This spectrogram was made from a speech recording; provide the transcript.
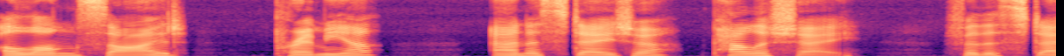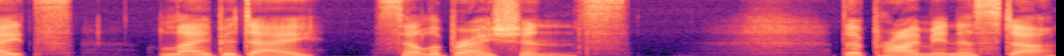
alongside Premier Anastasia Palaszczuk for the state's Labor Day celebrations. The Prime Minister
